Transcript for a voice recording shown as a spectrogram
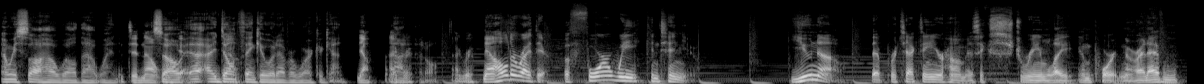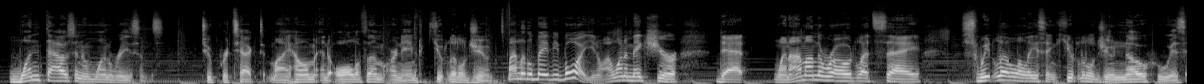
and we saw how well that went. It did not So. I I don't think it would ever work again. No, I Not agree. at all. I agree. Now hold it right there. Before we continue, you know that protecting your home is extremely important. All right, I have 1,001 reasons to protect my home, and all of them are named Cute Little June. It's my little baby boy. You know, I want to make sure that when I'm on the road, let's say, sweet little Elise and cute little June know who is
